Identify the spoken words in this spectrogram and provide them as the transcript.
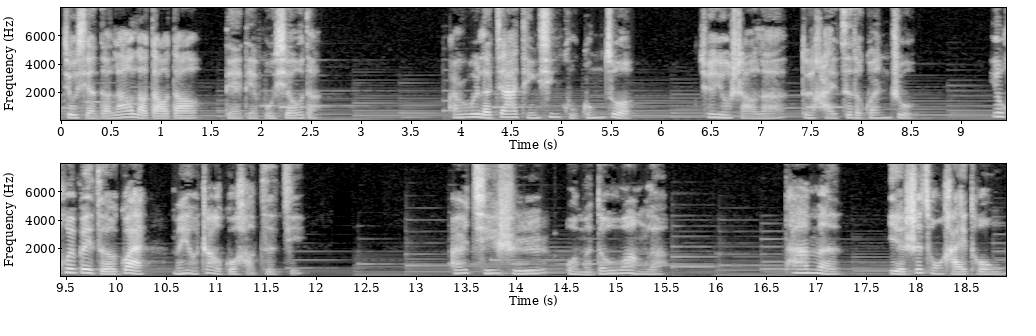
就显得唠唠叨叨、喋喋不休的。而为了家庭辛苦工作，却又少了对孩子的关注，又会被责怪没有照顾好自己。而其实我们都忘了，他们也是从孩童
